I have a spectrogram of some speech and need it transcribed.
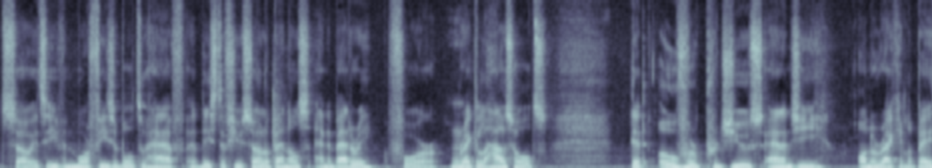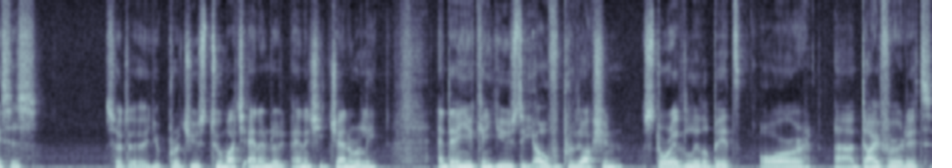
So it's even more feasible to have at least a few solar panels and a battery for Hmm. regular households that overproduce energy on a regular basis. So the, you produce too much ener- energy generally, and then you can use the overproduction, store it a little bit, or uh, divert it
